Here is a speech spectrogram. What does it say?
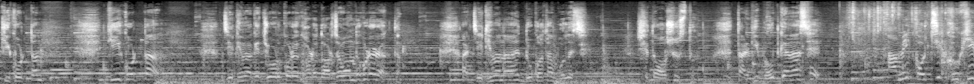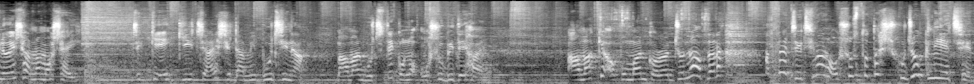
কি করতাম? কি করতাম? জেঠিমাকে জোর করে ঘরে দরজা বন্ধ করে রাখতাম? আর জেঠিমা না হয় দু কথা বলেছে। সে তো অসুস্থ। তার কি বোধ জ্ঞান আছে? আমি কচি খুকি নই শর্মা মশাই। যে কে কি চায় সেটা আমি বুঝি না। বা আমার বুঝতে কোনো অসুবিধে হয়। আমাকে অপমান করার জন্য আপনারা আপনারা জেঠিমার অসুস্থতার সুযোগ নিয়েছেন।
